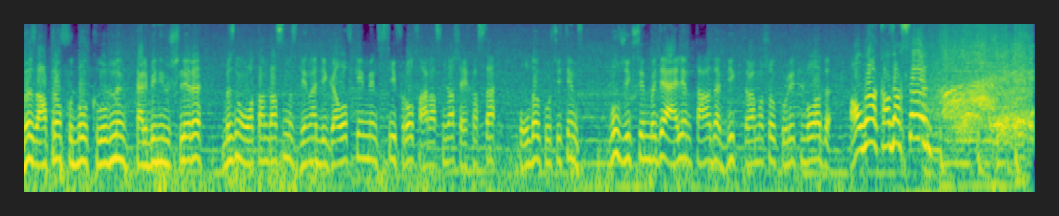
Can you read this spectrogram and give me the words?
біз атырау футбол клубының тәрбиеленушілері біздің отандасымыз геннадий головкин мен стив ролс арасында шайқаста қолдау көрсетеміз. Бұл жексенбіде әлем тағы да биг драма шоу көретін болады. Алға қазақстан! алға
